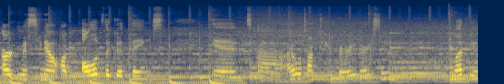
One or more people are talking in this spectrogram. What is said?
aren't missing out on all of the good things. And uh, I will talk to you very, very soon. Love you.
